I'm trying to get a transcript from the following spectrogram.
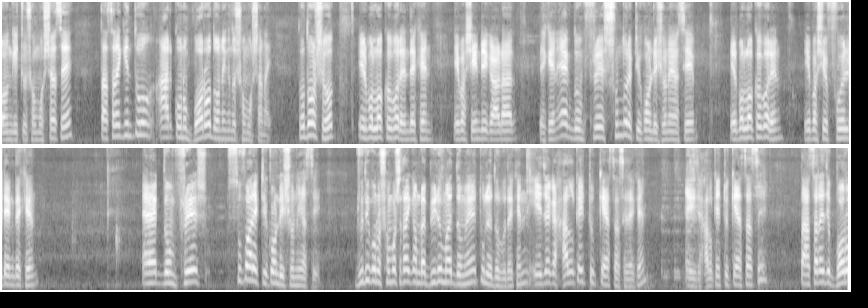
রঙে একটু সমস্যা আছে। তাছাড়া কিন্তু আর কোনো বড় ধরনের কিন্তু সমস্যা নাই। তো দর্শক, এরপর লক্ষ্য করেন, দেখেন এবার সেন্ডি গার্ডার দেখেন, একদম ফ্রেশ সুন্দর একটি কন্ডিশনে আছে। এরপর লক্ষ্য করেন এ পাশে ফুয়েল ট্যাঙ্ক দেখেন। একদম ফ্রেশ, সুপার একটি কন্ডিশনে আছে। যদি কোনো সমস্যা থাকে, আমরা ভিডিওর মাধ্যমে তুলে ধরবো। দেখেন, এই জায়গায় হালকা একটু ক্যাচ আছে, দেখেন। এই যে হালকা একটু ক্যাচ আছে। তাছাড়া যে বড়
